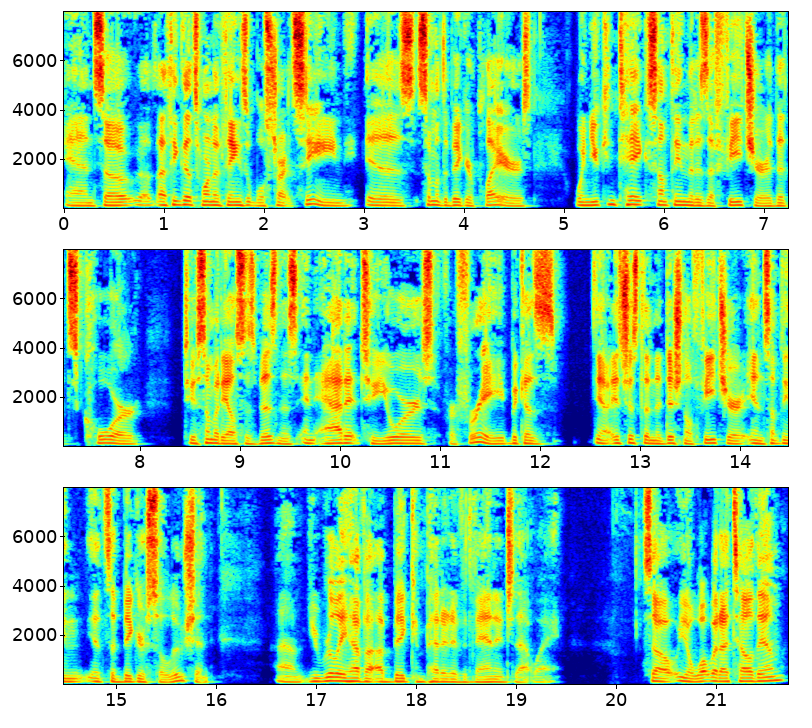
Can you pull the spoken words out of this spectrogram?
and so i think that's one of the things that we'll start seeing is some of the bigger players when you can take something that is a feature that's core to somebody else's business and add it to yours for free because you know, it's just an additional feature in something it's a bigger solution. Um, you really have a, a, big competitive advantage that way. So, you know, what would I tell them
